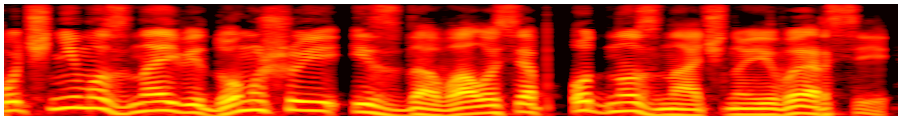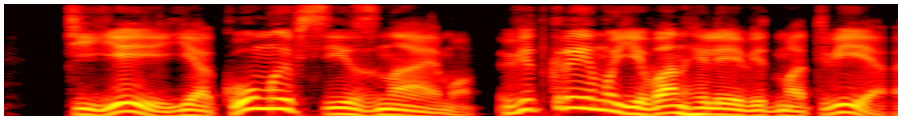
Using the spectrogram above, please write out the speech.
почнімо з найвідомішої і, здавалося б, однозначної версії, тієї, яку ми всі знаємо. Відкриємо Євангеліє від Матвія,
